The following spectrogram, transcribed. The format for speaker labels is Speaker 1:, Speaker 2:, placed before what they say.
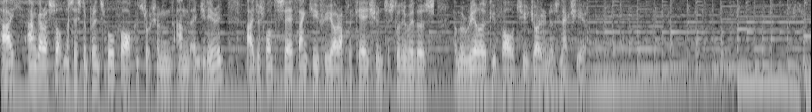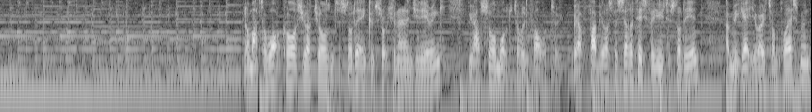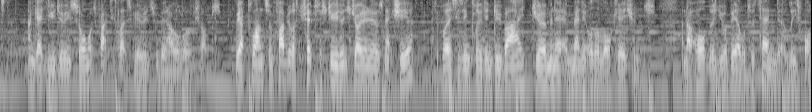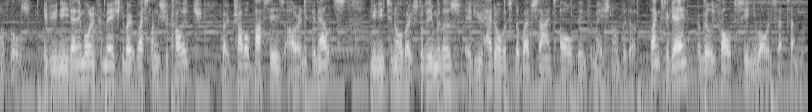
Speaker 1: Hi, I'm Gareth Sutton, Assistant Principal for Construction and Engineering. I just want to say thank you for your application to study with us and we're really looking forward to you joining us next year. No matter what course you have chosen to study in construction and engineering, you have so much to look forward to. We have fabulous facilities for you to study in and we get you out on placement and get you doing so much practical experience within our workshops. We have planned some fabulous trips for students joining us next year to places including Dubai, Germany and many other locations and I hope that you'll be able to attend at least one of those. If you need any more information about West Lancashire College, about travel passes or anything else you need to know about studying with us, if you head over to the website all of the information will be there. Thanks again and we look forward to seeing you all in September.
